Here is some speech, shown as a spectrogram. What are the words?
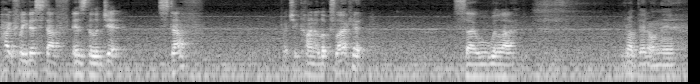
hopefully, this stuff is the legit stuff, which it kind of looks like it. So, we'll uh, rub that on there.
